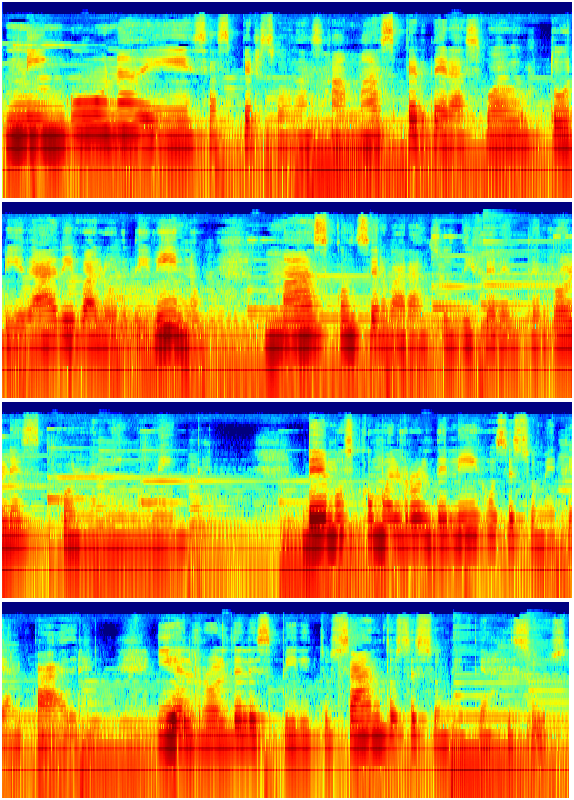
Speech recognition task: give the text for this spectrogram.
Ninguna de esas personas jamás perderá su autoridad y valor divino, más conservarán sus diferentes roles con la misma. Vemos cómo el rol del Hijo se somete al Padre y el rol del Espíritu Santo se somete a Jesús.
